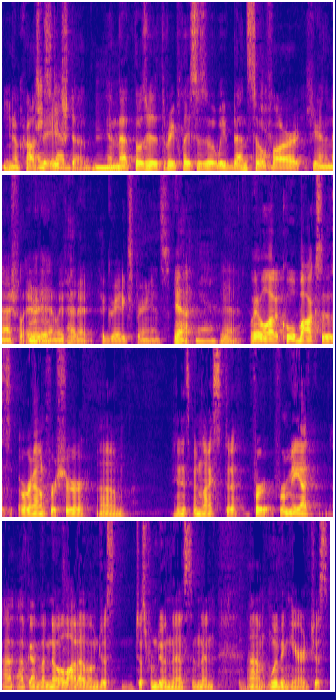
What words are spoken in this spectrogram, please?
you know, CrossFit H-Dub. H Dub." And that those are the three places that we've been so Yeah. far here in the Nashville area, Mm-hmm. and we've had a, a great experience. yeah. yeah. Yeah. We have a lot of cool boxes around for sure, um, and it's been nice to for for me. I, I I've gotten to know a lot of them just just from doing this, and then um, living here, just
